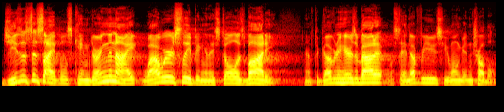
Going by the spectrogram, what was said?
Jesus' disciples came during the night while we were sleeping, and they stole his body. And if the governor hears about it, we'll stand up for you so you won't get in trouble.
